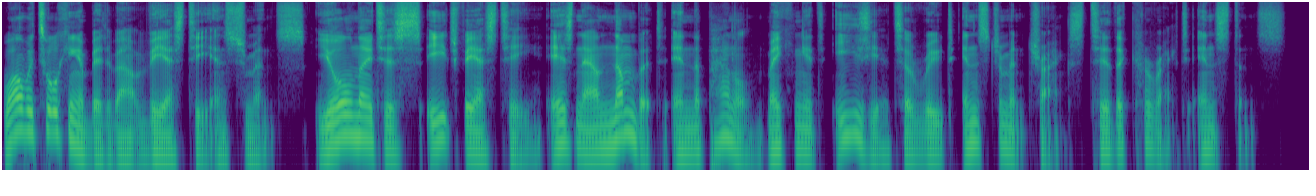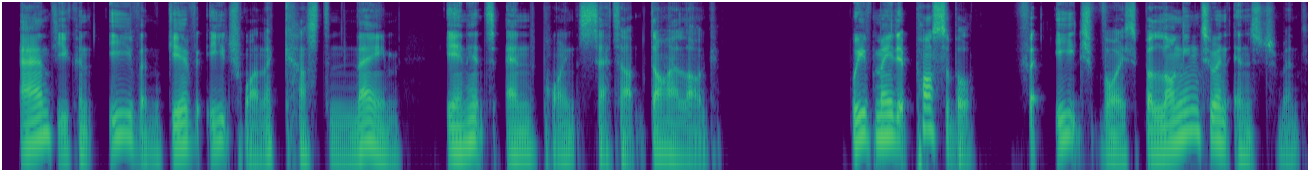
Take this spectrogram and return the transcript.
While we're talking a bit about VST instruments, you'll notice each VST is now numbered in the panel, making it easier to route instrument tracks to the correct instance and you can even give each one a custom name in its endpoint setup dialog. We've made it possible for each voice belonging to an instrument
